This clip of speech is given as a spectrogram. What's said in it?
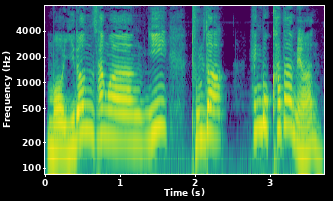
뭐 이런 상황이 둘 다 행복하다면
